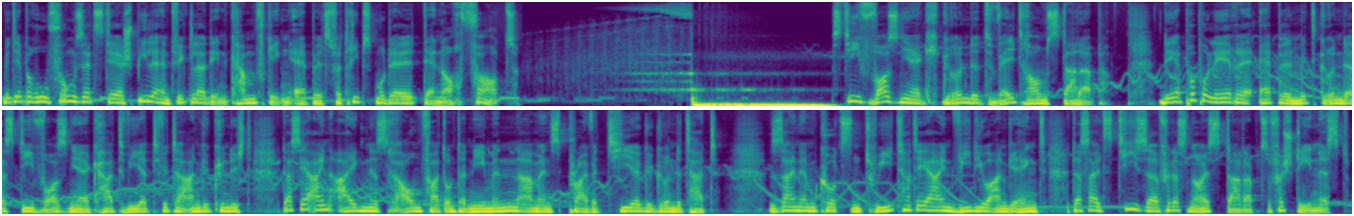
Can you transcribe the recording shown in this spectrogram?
Mit der Berufung setzt der Spieleentwickler den Kampf gegen Apples Vertriebsmodell dennoch fort. Steve Wozniak gründet Weltraum-Startup. Der populäre Apple-Mitgründer Steve Wozniak hat via Twitter angekündigt, dass er ein eigenes Raumfahrtunternehmen namens Privateer gegründet hat. Seinem kurzen Tweet hatte er ein Video angehängt, das als Teaser für das neue Startup zu verstehen ist.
